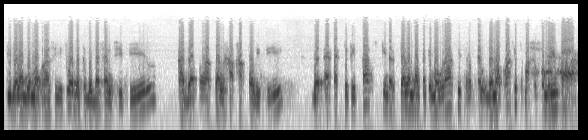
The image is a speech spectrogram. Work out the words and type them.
di dalam demokrasi itu ada kebebasan sipil, ada pengakuan hak-hak politik, dan efektivitas kinerja lembaga demokrasi, ter- demokrasi termasuk pemerintah.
